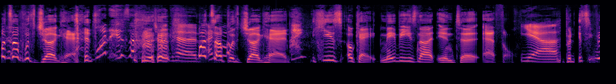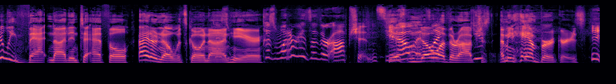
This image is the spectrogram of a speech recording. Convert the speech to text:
What's up with Jughead? what is up with Jughead? What's up with Jughead? I- He's okay. Maybe he's not into Ethel. Yeah. But is he really that not into Ethel? I don't know what's going on here. Because what are his other options? You has know, It's no like, other you- options. I mean, hamburgers. yeah.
